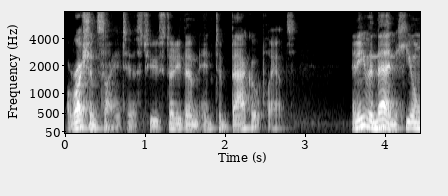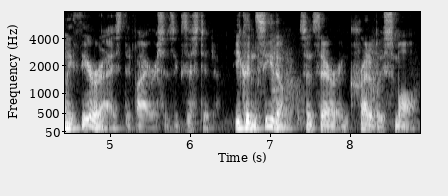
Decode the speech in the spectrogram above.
a Russian scientist who studied them in tobacco plants. And even then, he only theorized that viruses existed. He couldn't see them since they're incredibly small.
